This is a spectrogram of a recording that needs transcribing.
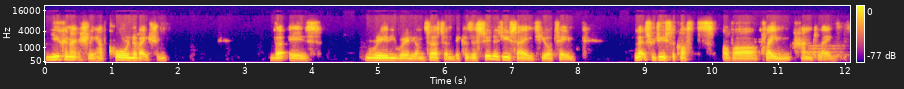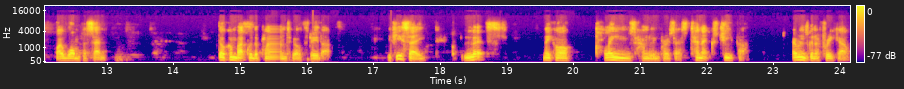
you can actually have core innovation that is really, really uncertain because as soon as you say to your team, let's reduce the costs of our claim handling by 1%, they'll come back with a plan to be able to do that. If you say, let's make our claims handling process 10x cheaper, everyone's going to freak out.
